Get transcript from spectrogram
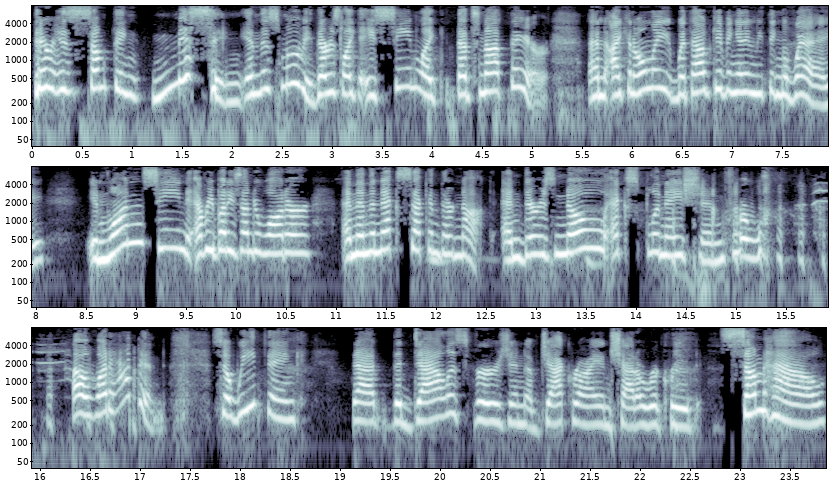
There is something missing in this movie. There is like a scene like that's not there. And I can only without giving anything away, in one scene everybody's underwater and then the next second they're not. And there is no explanation for what, what happened. So we think that the Dallas version of Jack Ryan Shadow Recruit somehow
